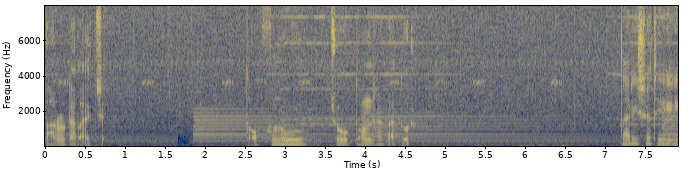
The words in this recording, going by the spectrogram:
বারোটা বাজছে। তখনও চোখ তন্দ্রা কাতর তারই সাথে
